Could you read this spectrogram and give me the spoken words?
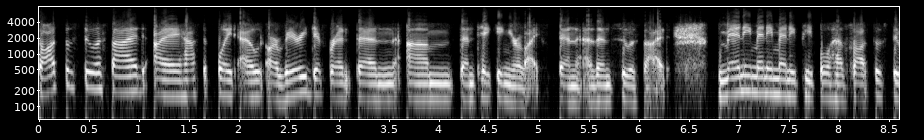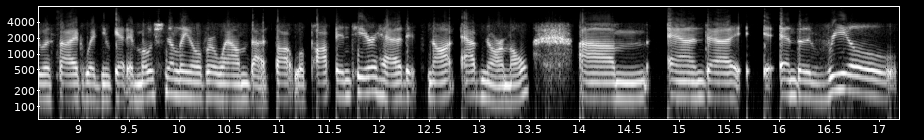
thoughts of suicide, I have to point out, are very different than um, than taking your life, than than suicide. Many, many, many people have thoughts of suicide. When you get emotionally overwhelmed, that thought will pop into your head. It's not abnormal, um, and uh, and the real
